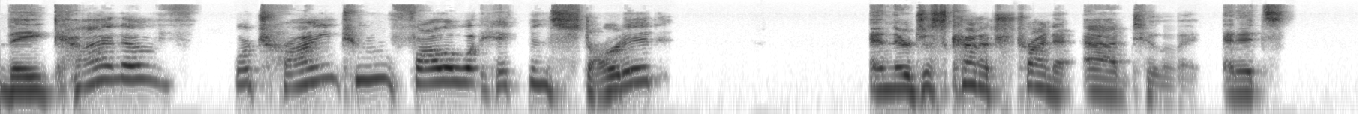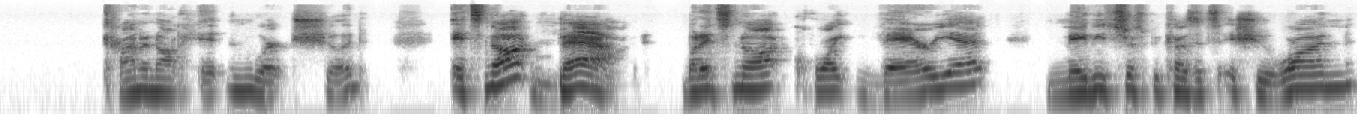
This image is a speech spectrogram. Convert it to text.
they kind of were trying to follow what Hickman started and they're just kind of trying to add to it and it's kind of not hitting where it should. It's not bad, but it's not quite there yet. Maybe it's just because it's issue 1.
